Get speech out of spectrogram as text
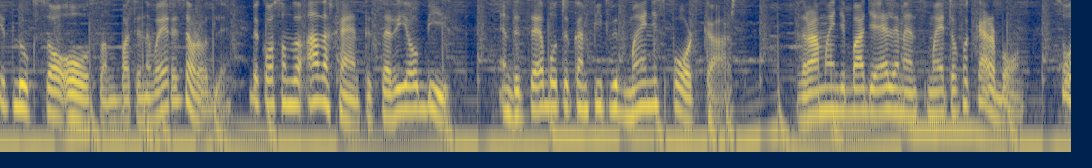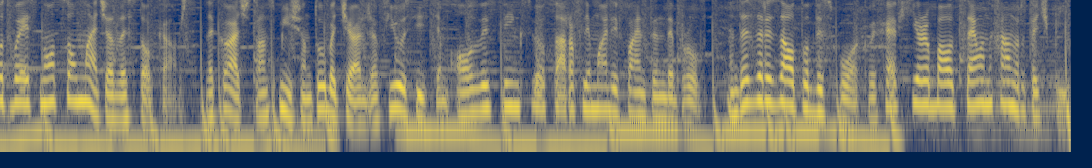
It looks so awesome, but in a way reservedly. Because on the other hand, it's a real beast, and it's able to compete with many sport cars. There are many body elements made of a carbon, so it weighs not so much as the stock cars. The clutch, transmission, turbocharger, fuel system, all these things were thoroughly modified and improved. And as a result of this work, we have here about 700 HP.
